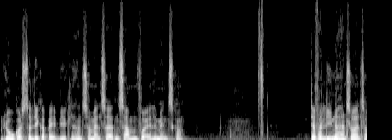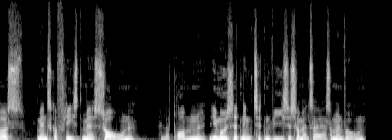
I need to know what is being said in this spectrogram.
logos, der ligger bag virkeligheden, som altså er den samme for alle mennesker. Derfor ligner han så altså også mennesker flest med sovende eller drømmende, i modsætning til den vise, som altså er som en vågen.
